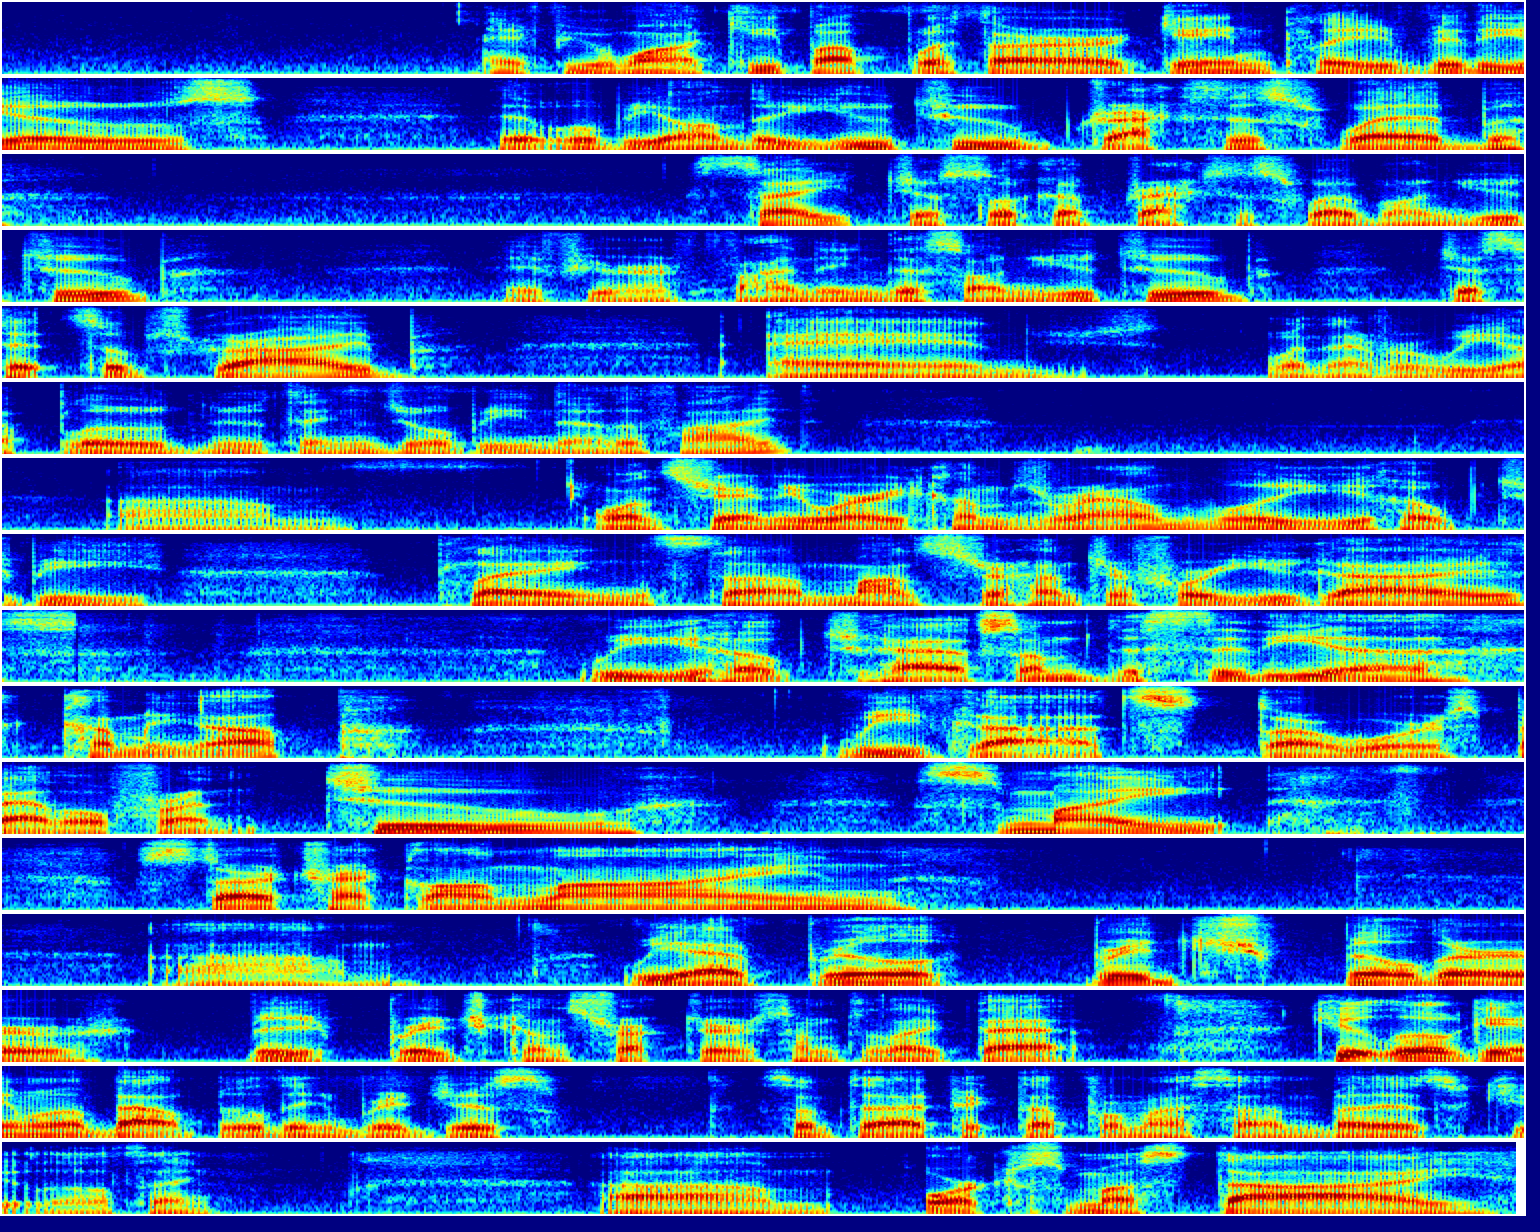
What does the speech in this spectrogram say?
If you want to keep up with our gameplay videos, it will be on the YouTube Draxis Web site. Just look up Draxis Web on YouTube. If you're finding this on YouTube, just hit subscribe, and whenever we upload new things, you'll be notified. Um, once January comes around, we hope to be playing some Monster Hunter for you guys. We hope to have some Dissidia coming up. We've got Star Wars Battlefront 2, Smite, Star Trek Online. Um, we have Bridge Builder, Bridge Constructor, something like that. Cute little game about building bridges something I picked up for my son, but it's a cute little thing. Um, Orcs Must Die,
